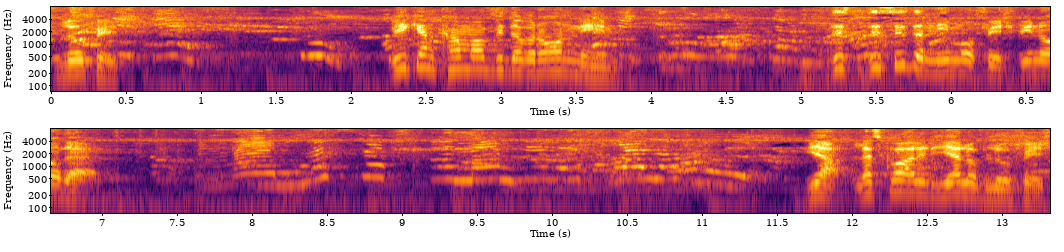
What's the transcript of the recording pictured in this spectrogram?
Bluefish. We can come up with our own names. This this is the Nemo fish. We know that. And let's name this yellow blue. Yeah, let's call it yellow bluefish.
